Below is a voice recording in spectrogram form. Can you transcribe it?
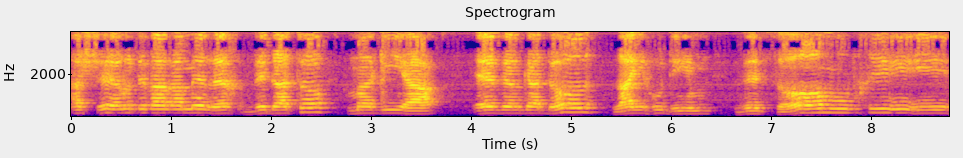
אשר דבר המלך ודתו מגיע, אבל גדול ליהודים, וצום ובכי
